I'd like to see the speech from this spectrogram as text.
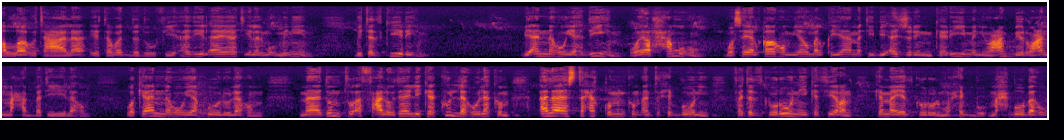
الله تعالى يتودد في هذه الآيات إلى المؤمنين بتذكيرهم بأنه يهديهم ويرحمهم وسيلقاهم يوم القيامة بأجر كريم يعبر عن محبته لهم وكأنه يقول لهم ما دمت أفعل ذلك كله لكم ألا أستحق منكم أن تحبوني فتذكروني كثيرا كما يذكر المحب محبوبه؟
